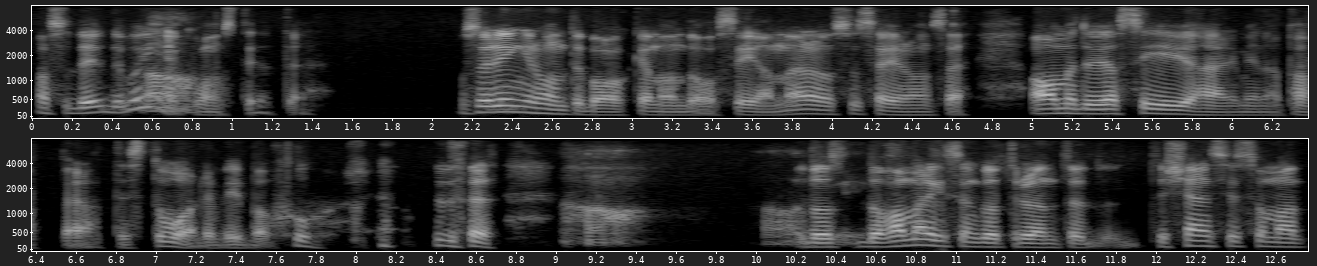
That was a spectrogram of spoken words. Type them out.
Alltså det, det var ja. inga konstigheter. Och så ringer hon tillbaka någon dag senare och så säger hon så här. Ja, men du, jag ser ju här i mina papper att det står det. Vi bara. ja. Ja, och då, då har man liksom gått runt och det känns ju som att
